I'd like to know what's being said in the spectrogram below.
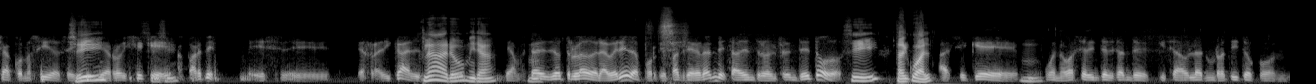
ya conocida Sí, Cecilia Roige, sí, que sí. aparte es, eh, es radical. Claro, mira. Digamos, está Mm. del otro lado de la vereda porque Patria Grande está dentro del frente de todos. Sí, tal cual. Así que, Mm. bueno, va a ser interesante quizá hablar un ratito con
